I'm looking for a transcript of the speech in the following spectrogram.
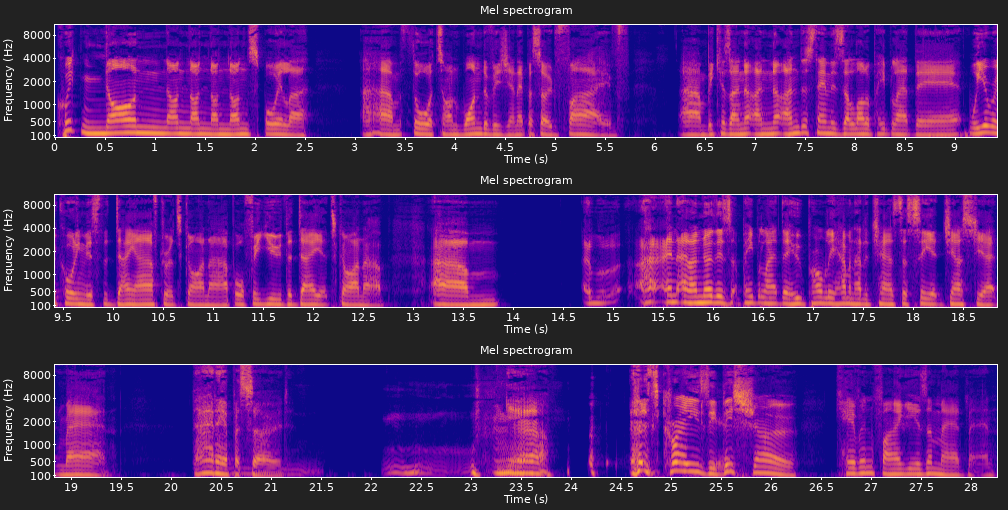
quick non, non, non, non, non spoiler um, thoughts on WandaVision episode five. Um, because I know, I know, understand there's a lot of people out there. We are recording this the day after it's gone up, or for you, the day it's gone up. Um, and, and I know there's people out there who probably haven't had a chance to see it just yet. Man, that episode. Yeah. It's crazy. This show, Kevin Feige is a madman.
